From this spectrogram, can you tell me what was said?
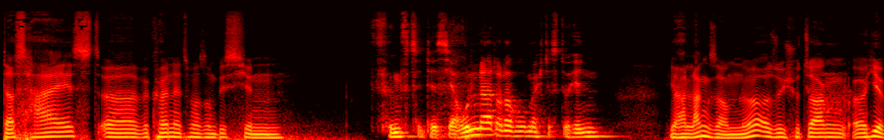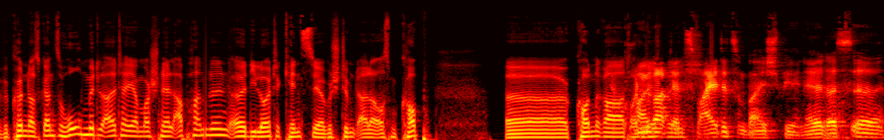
Das heißt, äh, wir können jetzt mal so ein bisschen. 15. Jahrhundert oder wo möchtest du hin? Ja, langsam, ne? Also ich würde sagen, äh, hier, wir können das ganze Hochmittelalter ja mal schnell abhandeln. Äh, die Leute kennst du ja bestimmt alle aus dem Kopf. Äh, Konrad. Ja, Konrad der Zweite zum Beispiel, ne? Das äh,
